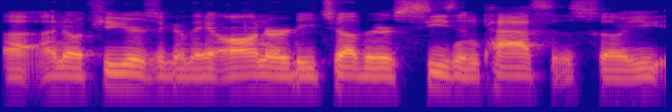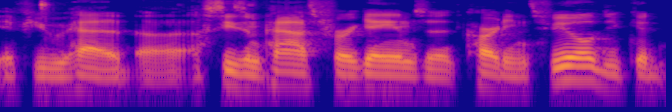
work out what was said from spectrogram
Uh, I know a few years ago they honored each other's season passes. So you, if you had uh, a season pass for games at Cardines Field, you could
